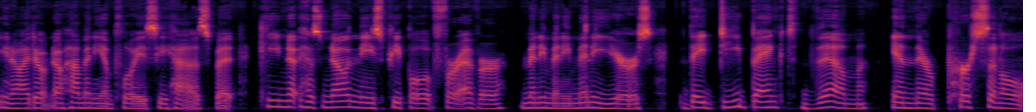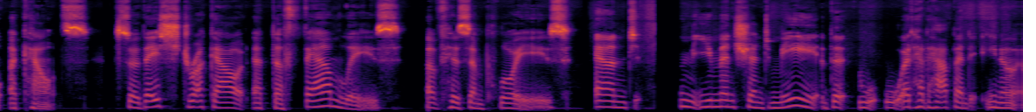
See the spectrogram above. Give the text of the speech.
you know I don't know how many employees he has, but he kn- has known these people forever, many, many, many years. They debanked them in their personal accounts, so they struck out at the families of his employees. And you mentioned me that w- what had happened, you know,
